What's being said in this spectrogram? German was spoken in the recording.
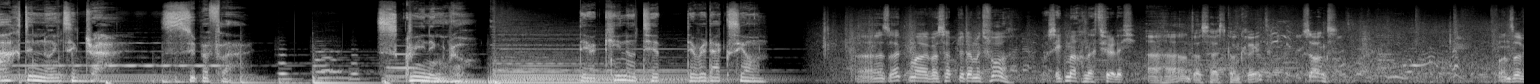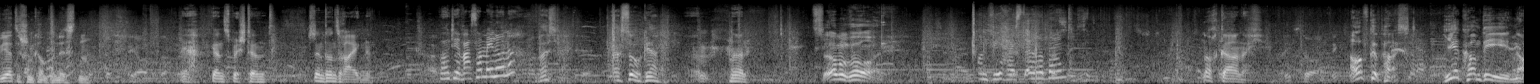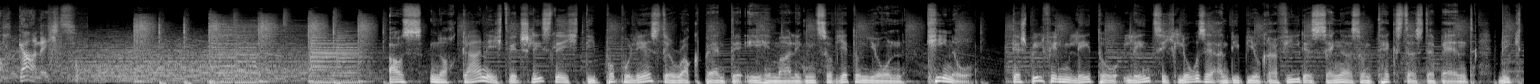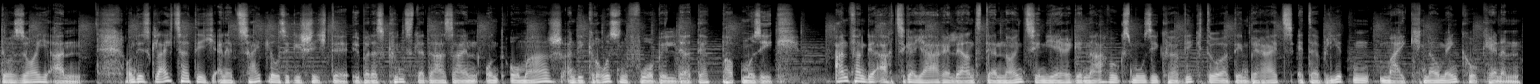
98 Drive, Superfly. Screening Room. Der Kinotipp der Redaktion. Äh, sagt mal, was habt ihr damit vor? Musik machen natürlich. Aha, und das heißt konkret? Songs. Von sowjetischen Komponisten. Ja, ganz bestimmt. Sind unsere eigenen. Wollt ihr Wassermelone? Was? Ach so, gern. Ähm, nein. Zum Wohl. Und wie heißt eure Band? Noch gar nicht. Aufgepasst! Hier kommen die noch gar nichts. Aus Noch gar nicht wird schließlich die populärste Rockband der ehemaligen Sowjetunion, Kino. Der Spielfilm Leto lehnt sich lose an die Biografie des Sängers und Texters der Band, Viktor Soy, an und ist gleichzeitig eine zeitlose Geschichte über das Künstlerdasein und Hommage an die großen Vorbilder der Popmusik. Anfang der 80er Jahre lernt der 19-jährige Nachwuchsmusiker Viktor den bereits etablierten Mike Naumenko kennen.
